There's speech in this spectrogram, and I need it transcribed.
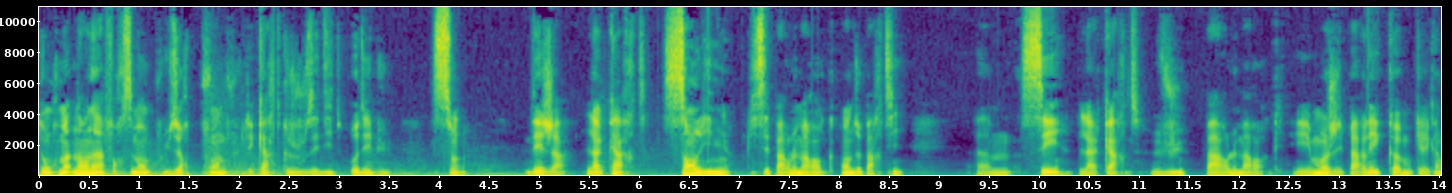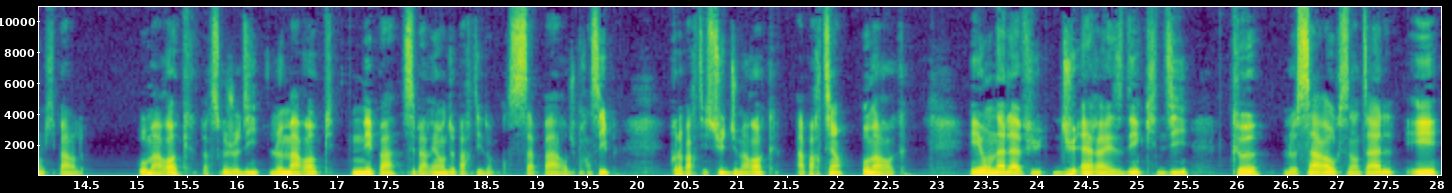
Donc maintenant on a forcément plusieurs points de vue. Les cartes que je vous ai dites au début sont déjà la carte sans ligne qui sépare le Maroc en deux parties, euh, c'est la carte vue par le Maroc. Et moi j'ai parlé comme quelqu'un qui parle au Maroc, parce que je dis le Maroc n'est pas séparé en deux parties. Donc ça part du principe que la partie sud du Maroc appartient au Maroc. Et on a la vue du RASD qui dit que le Sahara occidental est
